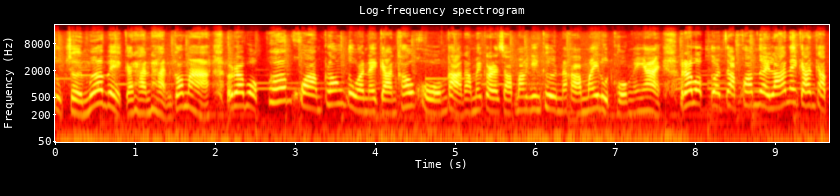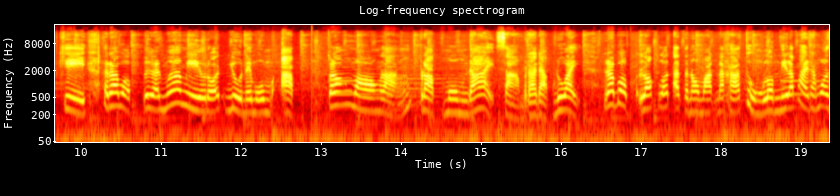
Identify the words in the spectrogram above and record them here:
ฉุกเฉินเมื่อเบรกกระทันหันก็มา ระบบเพิ่มความคล่องตัวในการเข้าโค้งค่ะทำให้กระชับมากยิ่งขึ้นนะคะ ไม่หลุดโค้งง่ายๆระบบตรวจจับความเหนื่อยล้าในการขับขี่ ระบบเตือนเมื่อมีรถอยู่ในมุมอับ กล้องมองหลังปรับมุมได้ 3 ระดับด้วยระบบล็อกรถอัตโนมัตินะคะ ถุงลมนิรภัยทั้งหมด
